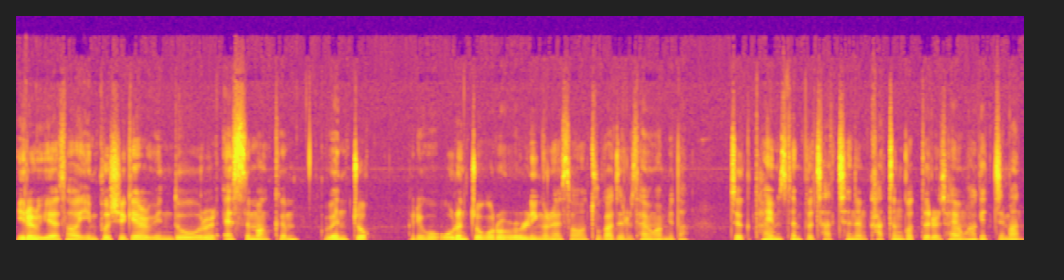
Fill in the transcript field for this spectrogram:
이를 위해서 인풋 시계열 윈도우를 S만큼 왼쪽 그리고 오른쪽으로 롤링을 해서 두 가지를 사용합니다. 즉 타임스탬프 자체는 같은 것들을 사용하겠지만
